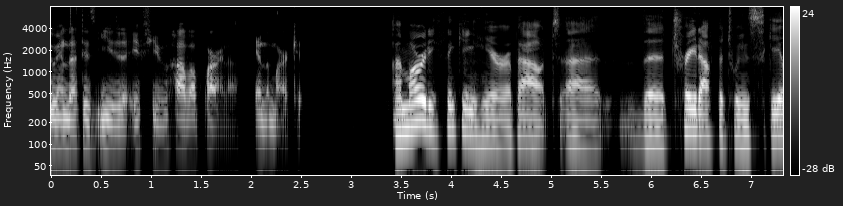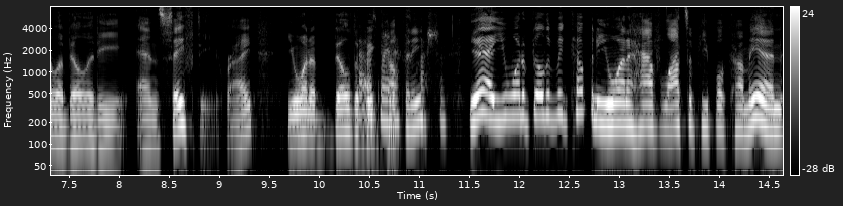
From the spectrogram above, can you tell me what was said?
doing that is easier if you have a partner in the market. I'm already thinking here about uh, the trade off between scalability and safety, right? You want to build a that big company. Yeah, you want to build a big company. You want to have lots of people come in.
